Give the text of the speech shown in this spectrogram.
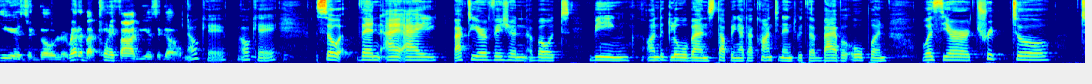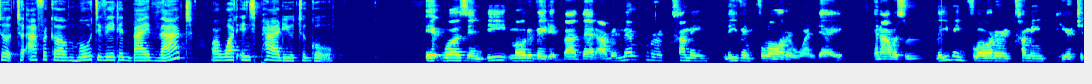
years ago, right about 25 years ago. Okay, okay. So then I, I back to your vision about being on the globe and stopping at a continent with a Bible open. Was your trip to to, to Africa motivated by that or what inspired you to go? It was indeed motivated by that. I remember coming, leaving Florida one day, and I was leaving Florida, coming here to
